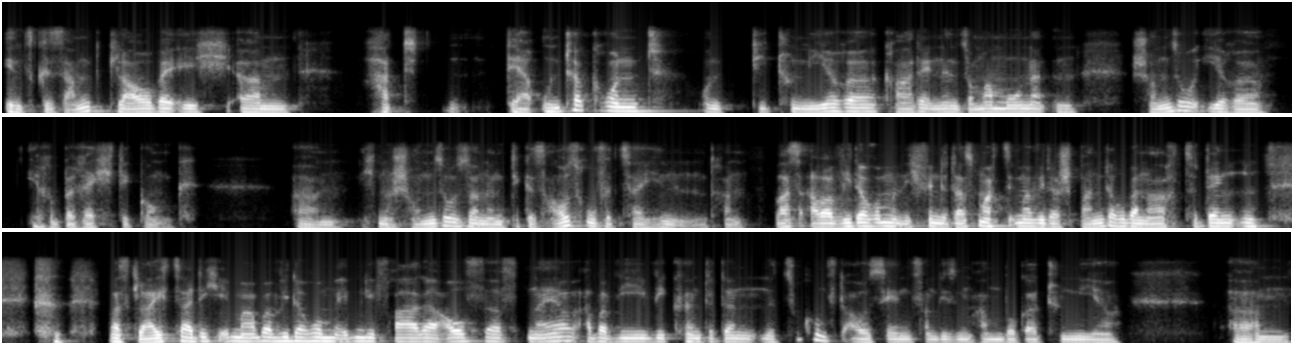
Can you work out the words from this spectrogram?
insgesamt glaube ich, ähm, hat der Untergrund und die Turniere gerade in den Sommermonaten schon so ihre, ihre Berechtigung. Ähm, nicht nur schon so, sondern ein dickes Ausrufezeichen hinten dran. Was aber wiederum, und ich finde, das macht es immer wieder spannend, darüber nachzudenken, was gleichzeitig eben aber wiederum eben die Frage aufwirft, naja, aber wie, wie könnte dann eine Zukunft aussehen von diesem Hamburger Turnier ähm,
